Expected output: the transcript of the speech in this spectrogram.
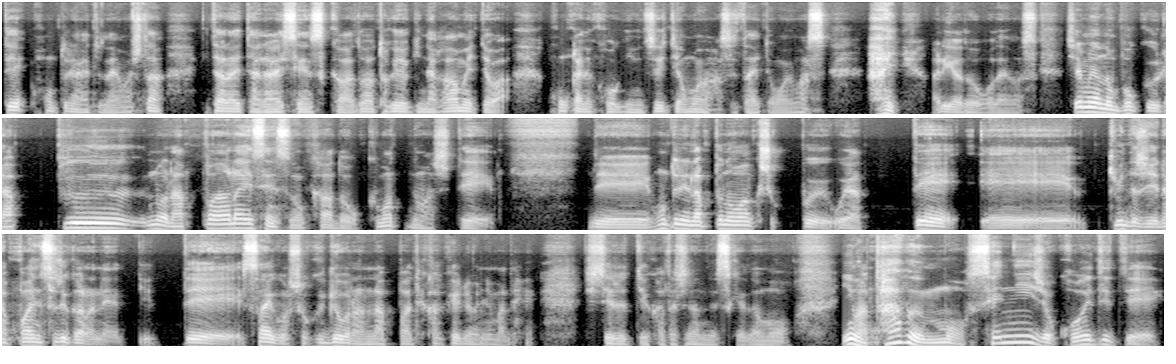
て本当にありがとうございました。いただいたライセンスカードは時々眺めては今回の講義について思いを馳せたいと思います。はい、ありがとうございます。ちなみにあの僕、ラップのラッパーライセンスのカードを配ってまして、で、本当にラップのワークショップをやって、えー、君たちラッパーにするからねって言って、最後職業欄ラッパーって書けるようにまで してるっていう形なんですけども、今多分もう1000人以上超えてて、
